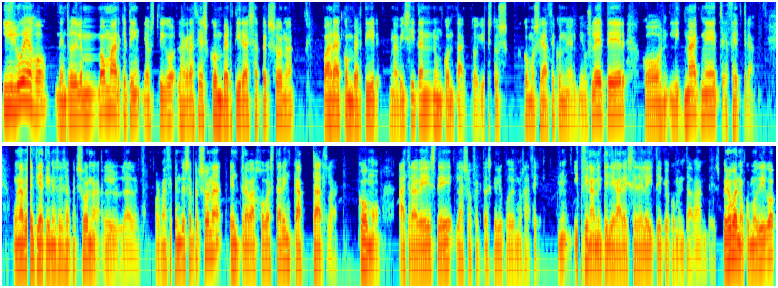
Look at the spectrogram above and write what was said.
Y luego, dentro del inbound marketing, ya os digo, la gracia es convertir a esa persona para convertir una visita en un contacto. Y esto es como se hace con el newsletter, con lead magnets, etcétera. Una vez ya tienes esa persona, la, información de esa persona, el trabajo va a estar en captarla. ¿Cómo? A través de las ofertas que le podemos hacer. Y finalmente llegar a ese deleite que comentaba antes. Pero bueno, como digo,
